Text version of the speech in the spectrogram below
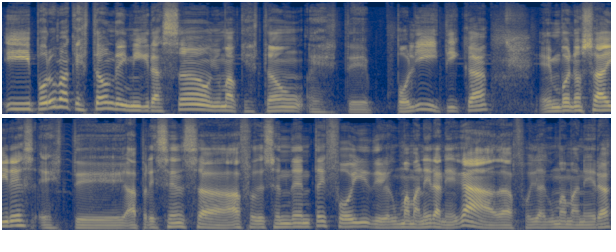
E por uma questão de imigração e uma questão este, política, em Buenos Aires este, a presença afrodescendente foi de alguma maneira negada, foi de alguma maneira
